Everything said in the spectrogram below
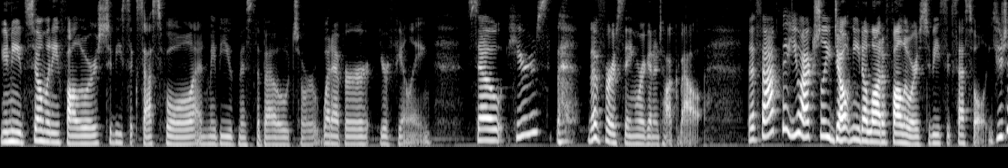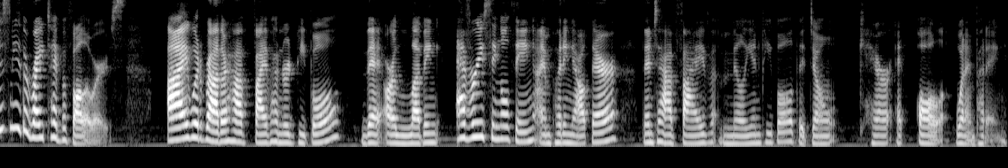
you need so many followers to be successful, and maybe you've missed the boat or whatever you're feeling. So, here's the first thing we're going to talk about the fact that you actually don't need a lot of followers to be successful. You just need the right type of followers. I would rather have 500 people that are loving every single thing I'm putting out there than to have 5 million people that don't care at all what I'm putting.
